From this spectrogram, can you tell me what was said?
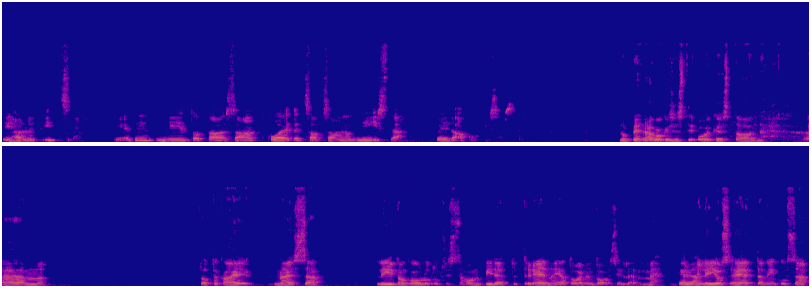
ihan nyt itse mietin, niin tota, sä koet, että sä oot saanut niistä pedagogisesti? No pedagogisesti oikeastaan äm, totta kai näissä liiton koulutuksissa on pidetty treenejä toinen toisillemme. Kyllä. Eli jo se, että niin kuin sä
